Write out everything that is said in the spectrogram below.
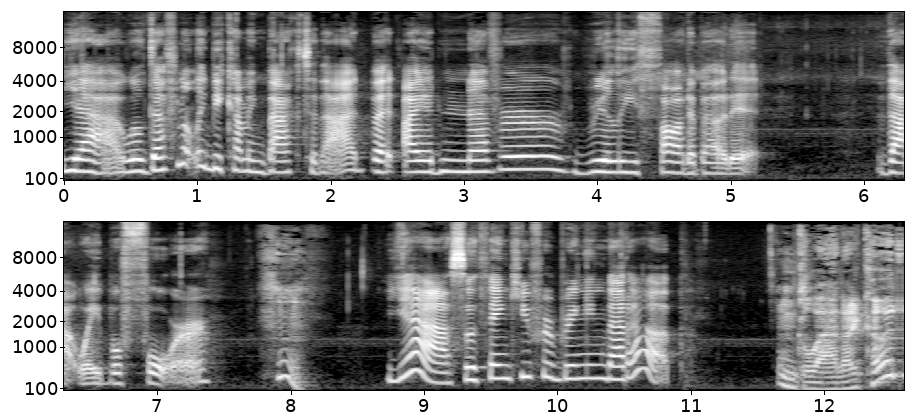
Yeah, we'll definitely be coming back to that, but I had never really thought about it that way before. Hmm. Yeah, so thank you for bringing that up. I'm glad I could.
